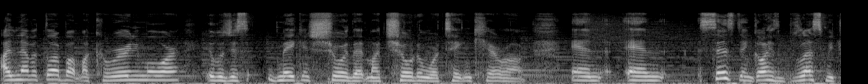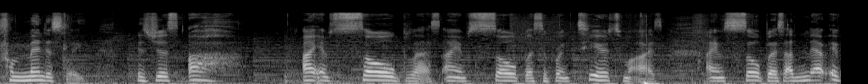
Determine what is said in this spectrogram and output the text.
I never thought about my career anymore. It was just making sure that my children were taken care of. And, and since then, God has blessed me tremendously. It's just, ah. Oh, I am so blessed. I am so blessed to bring tears to my eyes. I am so blessed. I never, if,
